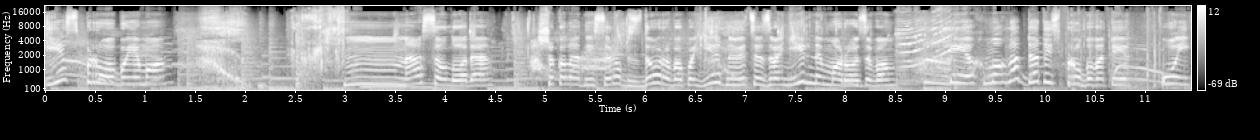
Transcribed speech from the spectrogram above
і спробуємо. Мм, насолода. Шоколадний сироп здорово поєднується з ванільним морозивом. Ех, могла б дати спробувати. Ой,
